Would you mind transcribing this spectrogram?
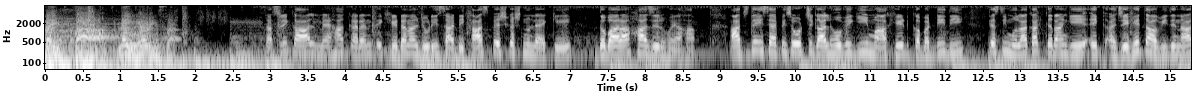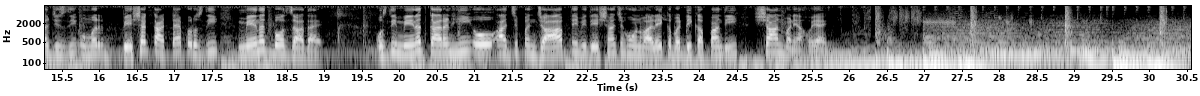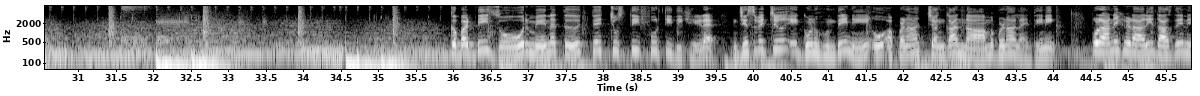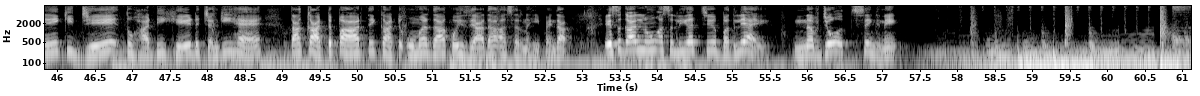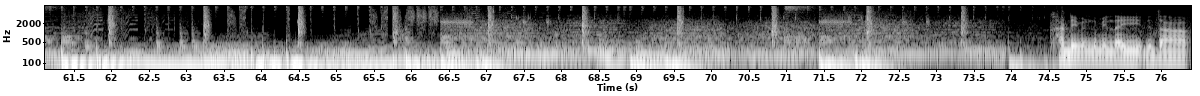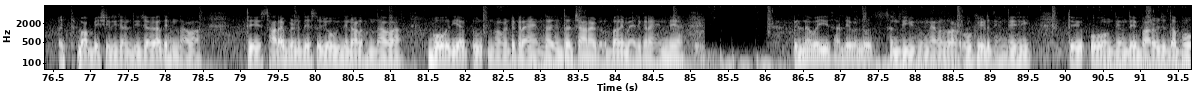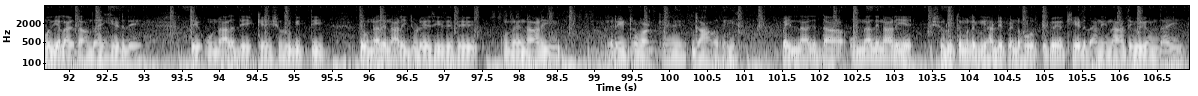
ਬਈ ਵਾਹ ਨਹੀਂ ਹੋ ਰਹੀ ਸਾ ਸਤਿ ਸ੍ਰੀ ਅਕਾਲ, ਮੈਂ ਹਾਂ ਕਰਨ ਤੇ ਖੇਡਾਂ ਨਾਲ ਜੁੜੀ ਸਾਡੀ ਖਾਸ ਪੇਸ਼ਕਸ਼ ਨੂੰ ਲੈ ਕੇ ਦੁਬਾਰਾ ਹਾਜ਼ਰ ਹੋਇਆ ਹਾਂ। ਅੱਜ ਦੇ ਇਸ ਐਪੀਸੋਡ 'ਚ ਗੱਲ ਹੋਵੇਗੀ ਮਾਂ ਖੇਡ ਕਬੱਡੀ ਦੀ ਤੇ ਅਸੀਂ ਮੁਲਾਕਾਤ ਕਰਾਂਗੇ ਇੱਕ ਅਜਿਹੇ ਧਾਵੀ ਦੇ ਨਾਲ ਜਿਸ ਦੀ ਉਮਰ ਬੇਸ਼ੱਕ ਘੱਟ ਹੈ, ਪਰ ਉਸ ਦੀ ਮਿਹਨਤ ਬਹੁਤ ਜ਼ਿਆਦਾ ਹੈ। ਉਸ ਦੀ ਮਿਹਨਤ ਕਾਰਨ ਹੀ ਉਹ ਅੱਜ ਪੰਜਾਬ ਤੇ ਵਿਦੇਸ਼ਾਂ 'ਚ ਹੋਣ ਵਾਲੇ ਕਬੱਡੀ ਕੱਪਾਂ ਦੀ ਸ਼ਾਨ ਬਣਿਆ ਹੋਇਆ ਹੈ। ਕਬੱਡੀ ਜ਼ੋਰ, ਮਿਹਨਤ ਤੇ ਚੁਸਤੀ ਫੁਰਤੀ ਦੀ ਖੇਡ ਹੈ, ਜਿਸ ਵਿੱਚ ਇਹ ਗੁਣ ਹੁੰਦੇ ਨੇ, ਉਹ ਆਪਣਾ ਚੰਗਾ ਨਾਮ ਬਣਾ ਲੈਂਦੇ ਨੇ। ਪੁਰਾਣੇ ਖਿਡਾਰੀ ਦੱਸਦੇ ਨੇ ਕਿ ਜੇ ਤੁਹਾਡੀ ਖੇਡ ਚੰਗੀ ਹੈ, ਤਾਂ ਘੱਟ ਭਾਰ ਤੇ ਘੱਟ ਉਮਰ ਦਾ ਕੋਈ ਜ਼ਿਆਦਾ ਅਸਰ ਨਹੀਂ ਪੈਂਦਾ। ਇਸ ਗੱਲ ਨੂੰ ਅਸਲੀਅਤ 'ਚ ਬਦਲਿਆ ਏ ਨਵਜੋਤ ਸਿੰਘ ਨੇ। ਸਾਡੇ ਪਿੰਡ ਮੇਲਾ ਹੀ ਜਿੱਦਾਂ ਇੱਥੇ ਬਾਬੇ ਸ਼੍ਰੀ ਚੰਦ ਦੀ ਜਗ੍ਹਾ ਤੇ ਹੁੰਦਾ ਵਾ ਤੇ ਸਾਰੇ ਪਿੰਡ ਦੇ ਸਹਿਯੋਗ ਦੇ ਨਾਲ ਹੁੰਦਾ ਵਾ। ਬਹੁਤ ਵਧੀਆ ਟੂਰਨਾਮੈਂਟ ਕਰਾਇਆ ਜਾਂਦਾ, ਜਿੱਦਾਂ ਚਾਰਾ ਕਲੱਬਾਂ ਦੇ ਮੈਚ ਕਰਾਏ ਜਾਂਦੇ ਆ। ਪਹਿਲਾਂ ਬਾਈ ਸਾਡੇ ਪਿੰਡੋਂ ਸੰਦੀਪ ਮਹਿਮਦਵਾਲ, ਉਹ ਖੇਡਦੇ ਹੁੰਦੇ ਸੀ ਤੇ ਉਹ ਹੁੰਦੇ ਹੁੰਦੇ ਬਾਹਰੋਂ ਜਿੱਦਾਂ ਬਹੁਤ ਵਧੀਆ ਲੱਗਦਾ ਹੁੰਦਾ ਸੀ ਖੇਡਦੇ। ਤੇ ਉਹਨਾਂ ਨਾਲ ਦੇਖ ਕੇ ਸ਼ੁਰੂ ਕੀਤੀ ਤੇ ਉਹਨਾਂ ਦੇ ਨਾਲ ਹੀ ਜੁੜੇ ਸੀ ਤੇ ਫਿਰ ਉਹਨਾਂ ਦੇ ਨਾਲ ਹੀ ਰੇਡਰ ਬਣ ਕੇ ਗਾਂ ਵਧੇ ਪਹਿਲਾਂ ਜਿੱਦਾਂ ਉਹਨਾਂ ਦੇ ਨਾਲ ਹੀ ਸ਼ੁਰੂ ਤੋਂ ਮਤਲਬ ਕਿ ਸਾਡੇ ਪਿੰਡ ਹੋਰ ਤੇ ਕੋਈ ਖੇਡਦਾ ਨਹੀਂ, ਨਾ ਤੇ ਕੋਈ ਹੁੰਦਾ ਜੀ।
